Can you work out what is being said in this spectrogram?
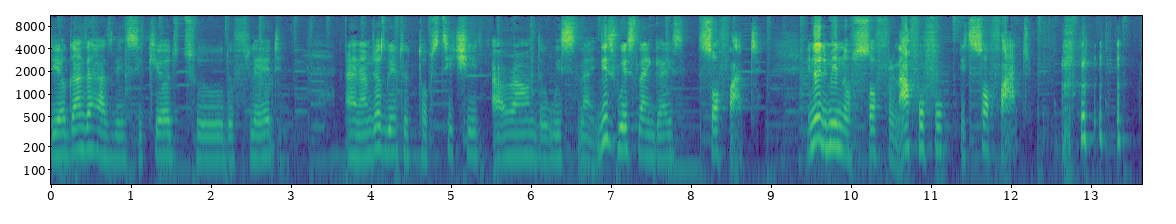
The organza has been secured to the flared and I'm just going to top stitch it around the waistline. This waistline guys suffered. You know the meaning of suffering? Afufu it's suffered.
